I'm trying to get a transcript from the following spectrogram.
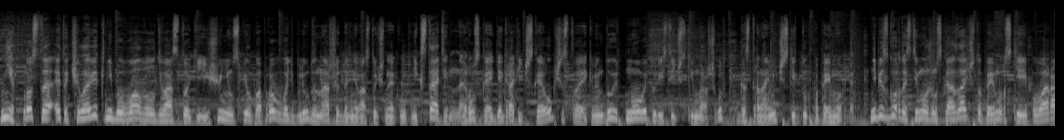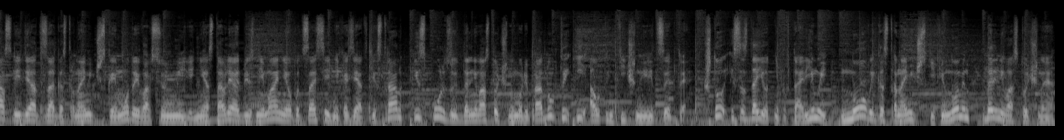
Нет, просто этот человек не бывал в Владивостоке, еще не успел попробовать блюда нашей дальневосточной кухни. Кстати, Русское географическое общество рекомендует новый туристический маршрут «Гастрономический тур по Приморью». Не без гордости можем сказать, что приморские повара следят за гастрономической модой во всем мире, не оставляют без внимания опыт соседних азиатских стран, используют дальневосточные морепродукты и аутентичные рецепты, что и создает неповторимый новый гастрономический феномен «Дальневосточная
